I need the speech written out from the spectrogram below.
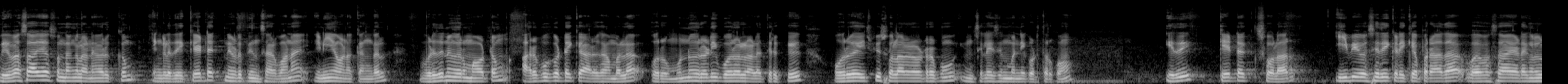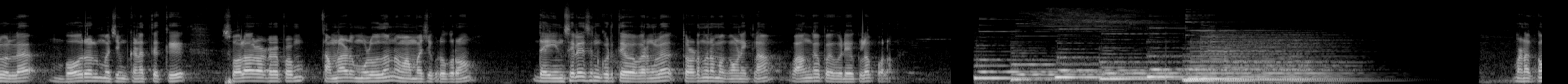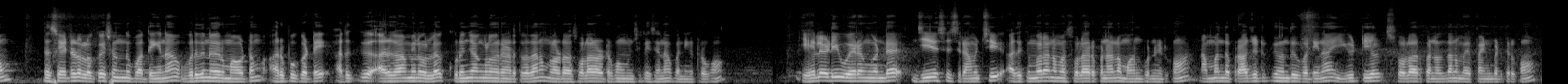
விவசாய சொந்தங்கள் அனைவருக்கும் எங்களது கேடெக் நிறுவனத்தின் சார்பான இனிய வணக்கங்கள். விருதுநகர் மாவட்டம் அருப்புக்கோட்டைக்கு அருகாமல் ஒரு முந்நூறு அடி போர்வெல் ஆழத்திற்கு ஒரு ஹெச்பி சோலார் வாட்டர்பும் இன்சுலேஷன் பண்ணி கொடுத்துருக்கோம். இது கேடெக் சோலார் இபி வசதி கிடைக்கப்பெறாத விவசாய இடங்களில் உள்ள போர்வெல் மற்றும் கிணத்துக்கு சோலார் வாட்டர் பம்ப் தமிழ்நாடு முழுவதும் நம்ம அமைச்சு கொடுக்குறோம். இந்த இன்சுலேஷன் குறித்த விவரங்களை தொடர்ந்து நம்ம கவனிக்கலாம். வாங்க இப்போ வீடியோக்குள்ளே போகலாம் வணக்கம். இந்த சைட்டோட லொக்கேஷன் வந்து பார்த்தீங்கன்னா விருதுநகர் மாவட்டம் அருப்புக்கோட்டை. அதுக்கு அருகாமையில் உள்ள குறிஞ்சாங்குளம் இடத்துல தான் நம்மளோட சோலார் வாட்டர் பம்ப் இன்ஸ்டலேஷனாக பண்ணிக்கிட்டு இருக்கோம். ஏழு அடி உயரம் கொண்ட ஜிஎஸ்ஹெச் அமைச்சு அதுக்கு மேலே நம்ம சோலார் பேனலை மான் பண்ணியிருக்கோம். நம்ம இந்த ப்ராஜெக்ட்டுக்கு வந்து பார்த்திங்கன்னா யூடிஎல் சோலார் பேனல் தான் நம்ம பயன்படுத்தியிருக்கோம்.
